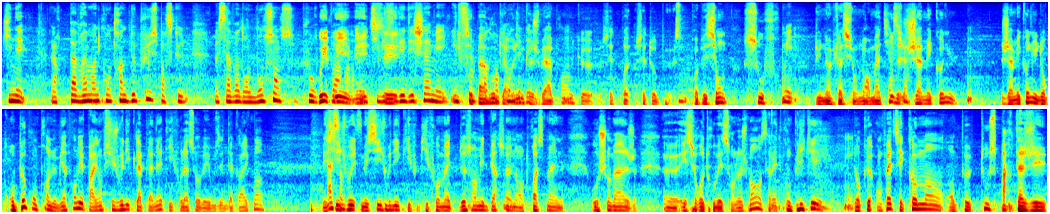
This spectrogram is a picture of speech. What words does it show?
qui n'est alors pas vraiment une contrainte de plus parce que euh, ça va dans le bon sens pour pouvoir utiliser les déchets, mais il faut. C'est pas vous, Caroline, que je vais apprendre que cette, cette, profession souffre d'une inflation normative jamais connue, jamais connue. Donc on peut comprendre le bien fondé. Par exemple, si je vous dis que la planète, il faut la sauver, vous êtes d'accord avec moi? Mais, ah, si je vous, mais, si je vous, dis qu'il faut, mettre 200 000 personnes en trois semaines au chômage euh, et se retrouver sans logement, ça va être compliqué. Donc euh, en fait, c'est comment on peut tous partager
